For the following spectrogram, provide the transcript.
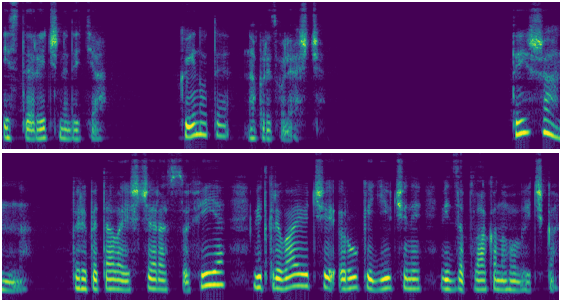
істеричне дитя, кинуте на призволяще. Ти Жанна? перепитала іще раз Софія, відкриваючи руки дівчини від заплаканого личка.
